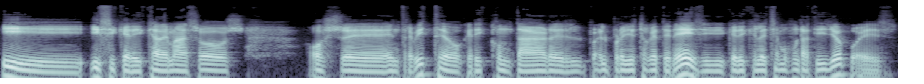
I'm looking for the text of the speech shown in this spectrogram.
Y, y si queréis que además os, os eh, entreviste o queréis contar el, el, proyecto que tenéis y queréis que le echemos un ratillo, pues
